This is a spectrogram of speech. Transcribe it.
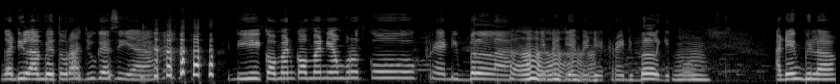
nggak di lambe turah juga sih ya. di komen-komen yang menurutku kredibel lah, di media-media kredibel gitu Mm. ada yang bilang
